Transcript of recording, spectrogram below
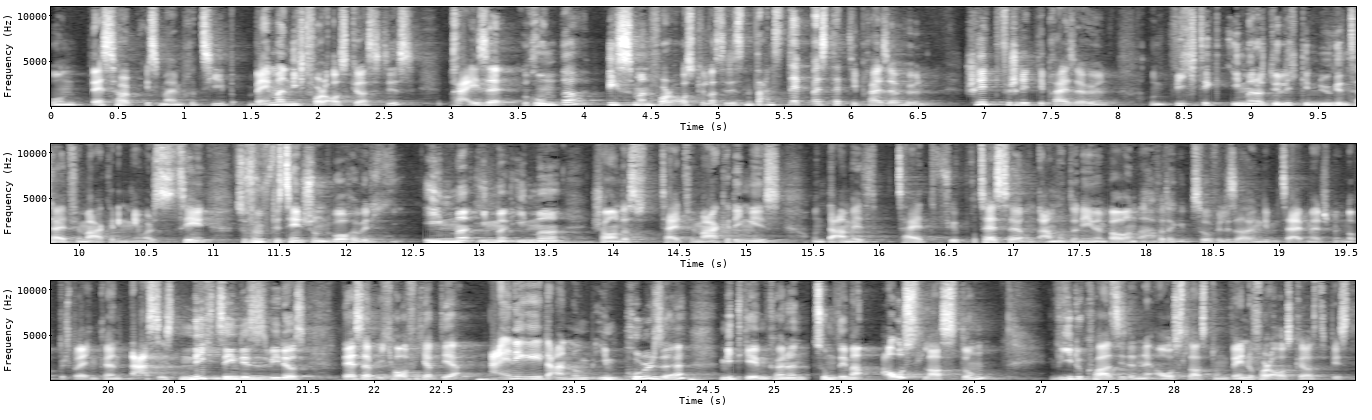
Und deshalb ist mein Prinzip, wenn man nicht voll ausgelastet ist, Preise runter, bis man voll ausgelastet ist und dann Step by Step die Preise erhöhen. Schritt für Schritt die Preise erhöhen. Und wichtig, immer natürlich genügend Zeit für Marketing nehmen. Also zehn, so fünf bis zehn Stunden Woche würde ich immer, immer, immer schauen, dass Zeit für Marketing ist und damit Zeit für Prozesse und am Unternehmen bauen. Aber da gibt es so viele Sachen, die wir im Zeitmanagement noch besprechen können. Das ist nicht Sinn dieses Videos. Deshalb, ich hoffe, ich habe dir einige Gedanken und Impulse mitgeben können zum Thema Auslastung wie du quasi deine Auslastung, wenn du voll ausgelastet bist,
